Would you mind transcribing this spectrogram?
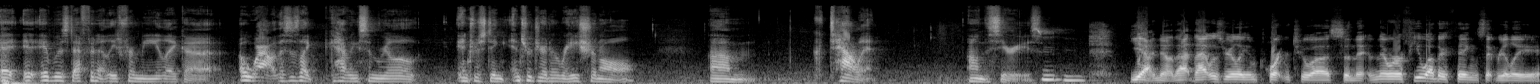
it, it it was definitely for me like a oh wow this is like having some real interesting intergenerational um, talent on the series Yeah, no, that that was really important to us, and, th- and there were a few other things that really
